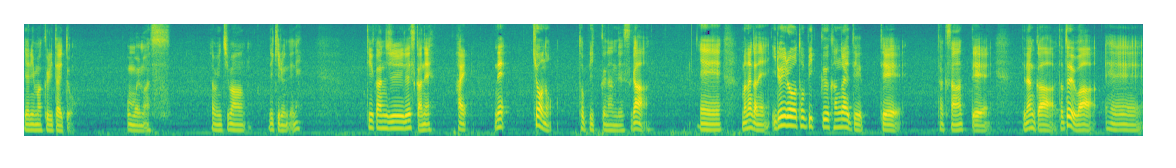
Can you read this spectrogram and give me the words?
やりまくりたいと思います。多分一番できるんでね。っていう感じですかね。はい。で今日のトピックなんですがえー、まあなんかねいろいろトピック考えててたくさんあってでなんか例えば、えー、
